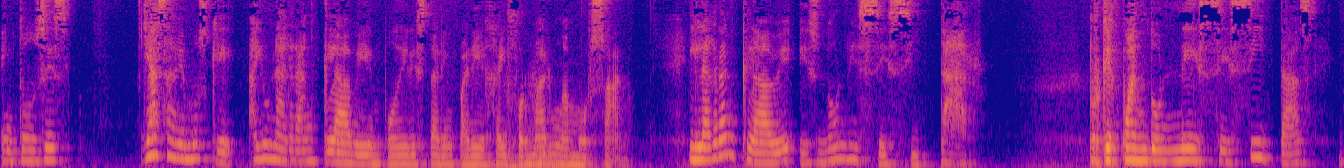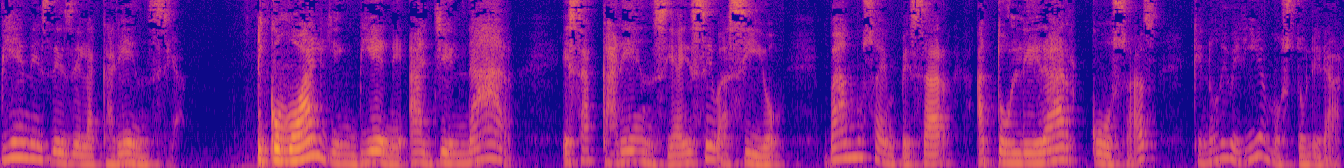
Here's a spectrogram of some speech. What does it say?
Entonces, ya sabemos que hay una gran clave en poder estar en pareja y formar un amor sano. Y la gran clave es no necesitar. Porque cuando necesitas, vienes desde la carencia. Y como alguien viene a llenar esa carencia, ese vacío, vamos a empezar a tolerar cosas que no deberíamos tolerar.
